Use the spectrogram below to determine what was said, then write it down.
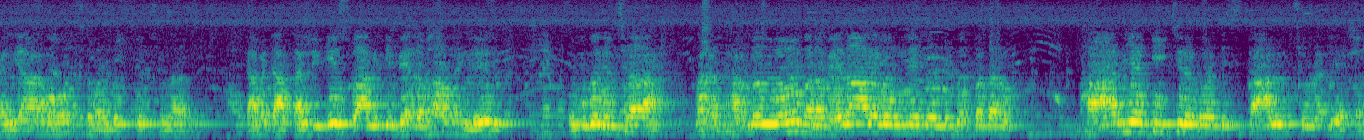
కళ్యాణ మహోత్సవంలో కూర్చున్నారు కాబట్టి ఆ తల్లికి స్వామికి భేదభావం లేదు. ఎందుకో తెలుసా మన ధర్మంలో మన వేదాలలో ఉండేటువంటి గొప్పతనం. భార్యకి ఇచ్చినటువంటి స్థానం చూడండి అక్కడ.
